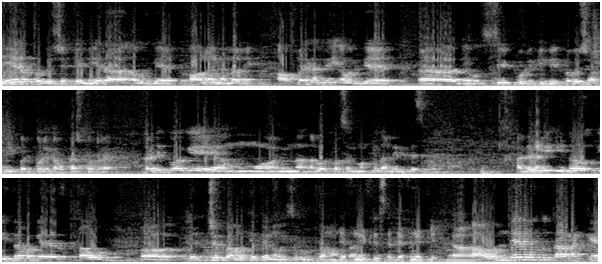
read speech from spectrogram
ನೇರ ಪ್ರವೇಶಕ್ಕೆ, ನೇರ ಅವ್ರಿಗೆ ಆನ್ಲೈನ್ ಅಲ್ಲದೆ ಆಫ್ಲೈನಲ್ಲಿ ಅವರಿಗೆ ನೀವು ಸೀಟ್ ಕೊಡ್ಲಿಕ್ಕೆ, ಇಲ್ಲಿ ಪ್ರವೇಶಾತಿ ಪಡ್ಕೊಳ್ಳಿಕ್ಕೆ ಅವಕಾಶ ಕೊಟ್ಟರೆ ಖಂಡಿತವಾಗಿ ನಿಮ್ಮ ನಲ್ವತ್ತು ಪರ್ಸೆಂಟ್ ಮಕ್ಕಳು ದಾಂಡೇಲಿದ್ದೇ ಸಿಗ್ತದೆ ಹಾಗಾಗಿ ಇದು ಇದ್ರ ಬಗ್ಗೆ ತಾವು ಹೆಚ್ಚು ಪ್ರಾಮುಖ್ಯತೆಯನ್ನು ವಹಿಸುವುದು ಉತ್ತಮ ಡೆಫಿನೆಟ್ಲಿ ಸರ್ ಡೆಫಿನೆಟ್ಲಿ ಆ ಒಂದೇ ಒಂದು ಕಾರಣಕ್ಕೆ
